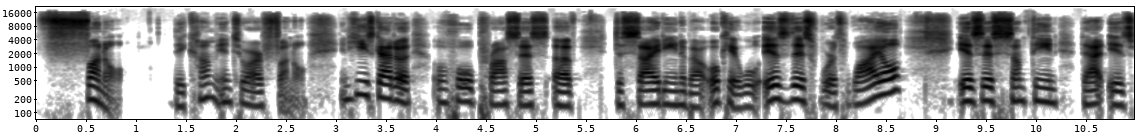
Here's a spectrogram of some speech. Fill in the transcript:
funnel. They come into our funnel. And he's got a, a whole process of deciding about okay, well, is this worthwhile? Is this something that is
